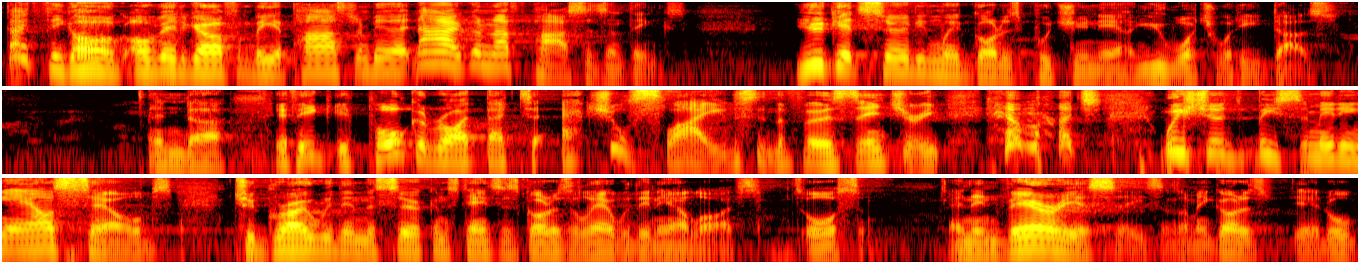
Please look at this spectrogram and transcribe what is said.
Don't think, oh, I better go off and be a pastor and be like, no, I've got enough pastors and things. You get serving where God has put you now. And you watch what he does. And uh, if, he, if Paul could write that to actual slaves in the first century, how much we should be submitting ourselves to grow within the circumstances God has allowed within our lives. It's awesome. And in various seasons. I mean, God has. Yeah, all,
